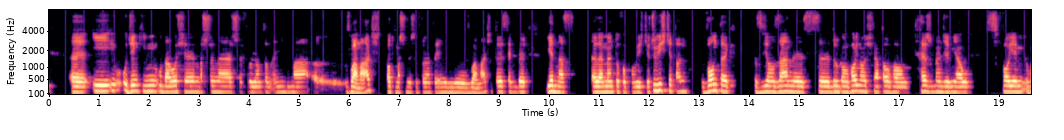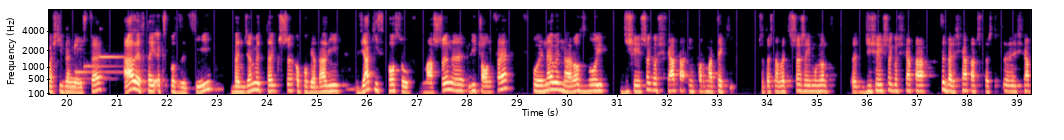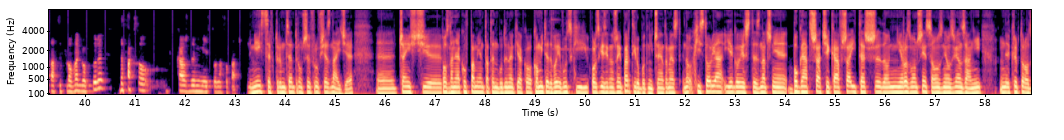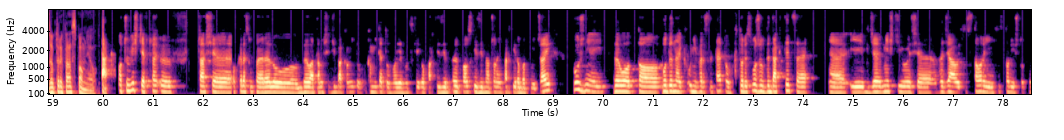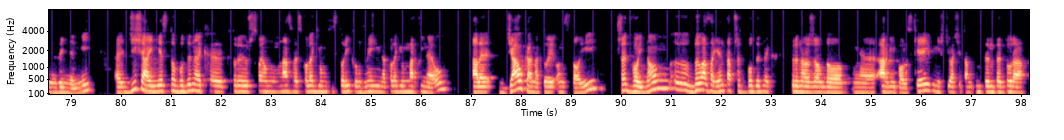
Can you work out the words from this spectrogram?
i dzięki nim udało się maszynę szyfrującą Enigma e, złamać, kod maszyny szyfrującej Enigmy złamać. I to jest jakby jedna z elementów opowieści. Oczywiście ten wątek związany z II wojną światową też będzie miał swoje właściwe miejsce, ale w tej ekspozycji będziemy także opowiadali, w jaki sposób maszyny liczące wpłynęły na rozwój dzisiejszego świata informatyki, czy też nawet szerzej mówiąc, dzisiejszego świata cyberświata, czy też świata cyfrowego, który de facto każdym miejscu nas otacza. Miejsce, w którym Centrum Szyfrów się znajdzie. Część poznaniaków pamięta ten budynek jako Komitet Wojewódzki Polskiej Zjednoczonej Partii Robotniczej, natomiast no, historia jego jest znacznie bogatsza, ciekawsza i też no, nierozłącznie są z nią związani kryptolodzy, o których pan wspomniał. Tak, oczywiście w, w czasie okresu PRL-u była tam siedziba Komitetu, Komitetu Wojewódzkiego Partii, Polskiej Zjednoczonej Partii Robotniczej. Później było to budynek uniwersytetu, który służył dydaktyce i gdzie mieściły się wydziały historii historii sztuk między innymi. Dzisiaj jest to budynek, który już swoją nazwę z Collegium Historicum zmienił na Collegium Martineum, ale działka, na której on stoi, przed wojną była zajęta przez budynek, który należał do Armii Polskiej. Mieściła się tam intendentura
